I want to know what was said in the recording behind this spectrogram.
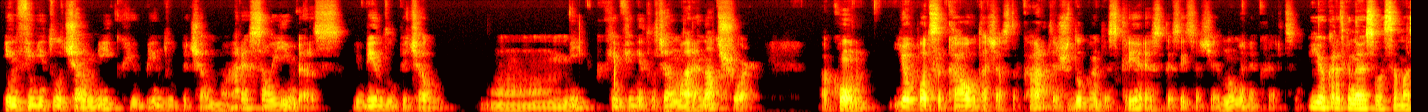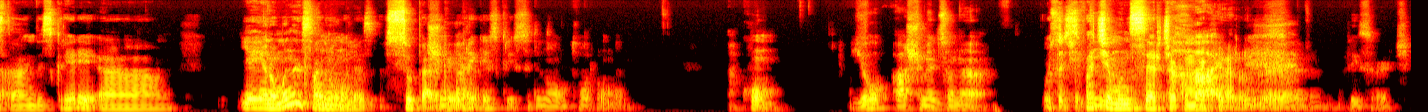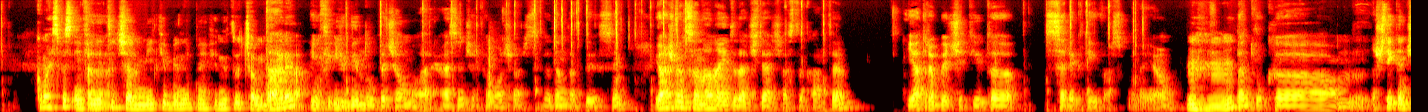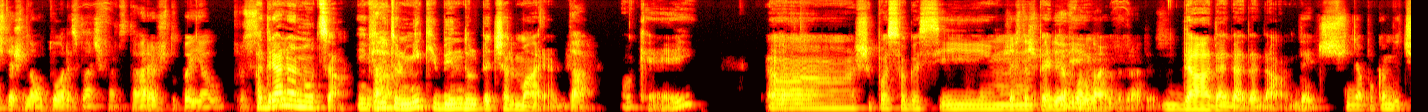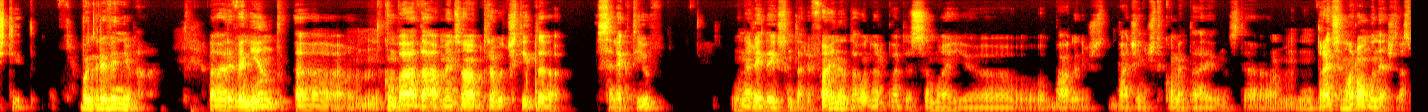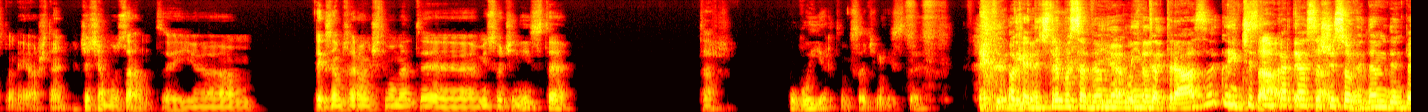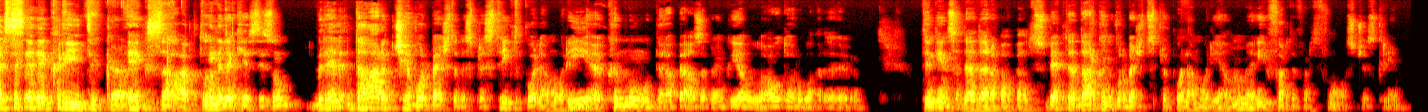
infinitul cel mic, iubindu-l pe cel mare sau invers, iubindu-l pe cel mm, mic, infinitul cel mare, not sure. Acum, eu pot să caut această carte și după în descriere să găsiți acele numele cărții. Eu cred că noi o să lăsăm asta în descriere. Uh, e în română sau În în, română. engleză? Super. și îmi că pare e. că e scrisă de un autor român. Acum, eu aș menționa o să Să citim... facem un search acum, Hai, chiar. uh, research. Cum ai spus? Infinitul cel mic iubindu pe infinitul cel mare? Da, infi- iubindu-l pe cel mare. Hai să încercăm așa și să vedem dacă găsim. Eu aș menționa înainte de a citi această carte, ea trebuie citită selectiv, aș spune eu. Mhm. Pentru că știi când citești un autor, îți place foarte tare și după el... prosecui. Adriana Nuța. Infinitul mic iubindu-l pe cel mare. Da. Ok. Uh, și poți să o găsim Și este și pe PDF link. online de gratis. Da, da, da, da, da. Deci ne apucăm de citit. Bun, revenim. Uh, Revenind, uh, cumva, da, menționam, trebuie citită selectiv. Unele idei sunt tare faine, dar uneori poate să mai uh, bagă niște, bage niște comentarii din astea um, tradițional românești, aș spune eu, știi? Ceea ce e amuzant. E, uh, de exemplu, erau niște momente misoginiste, dar weird misoginiste. Ok, deci trebuie să avem E un fel mintea de- trează când Exact, citim cartea asta exact, și să o gen vedem din perspectivă selectiv. critică. Exact. Unele Ok. chestii sunt rele, dar ce vorbește despre strict poliamorie, când nu derapează, pentru că el, autorul are tendința de a derapa pe alte subiecte, dar când vorbește despre poliamorie anume, e foarte, foarte frumos ce scrie.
